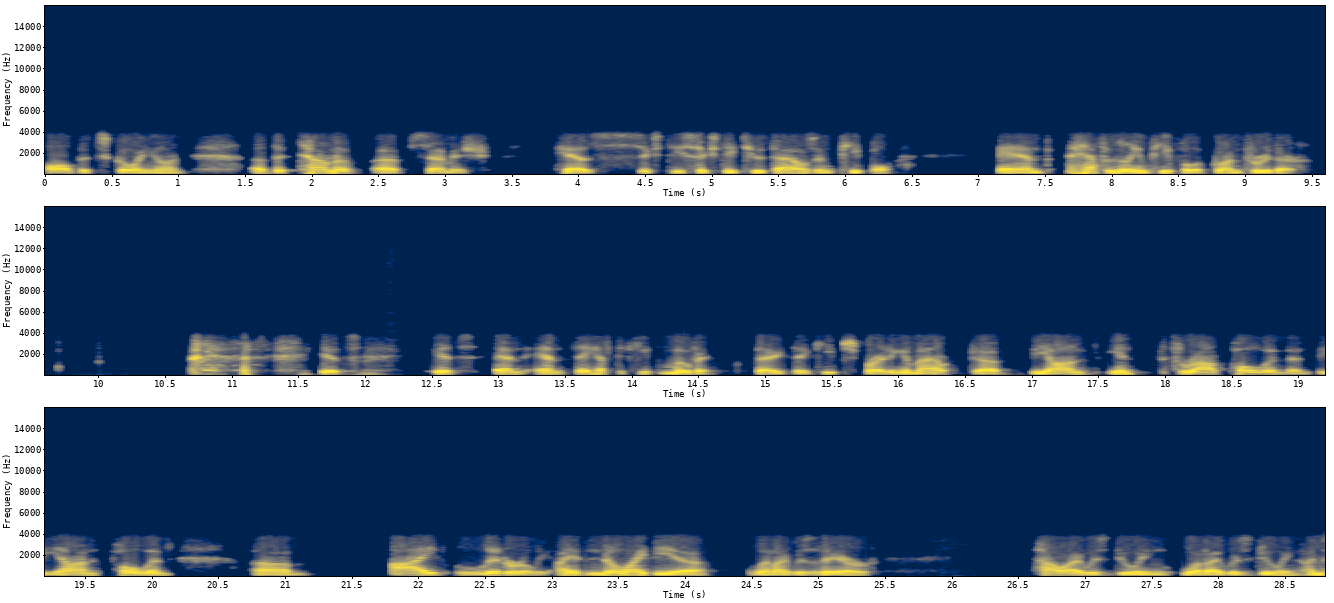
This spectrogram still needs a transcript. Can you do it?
all that's going on. Uh, the town of uh, Przemyśl has 60, 62,000 people, and half a million people have gone through there. it's it's and and they have to keep moving. They they keep spreading them out uh, beyond in throughout Poland and beyond Poland. Um, I literally I had no idea when I was there how I was doing what I was doing. I'm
